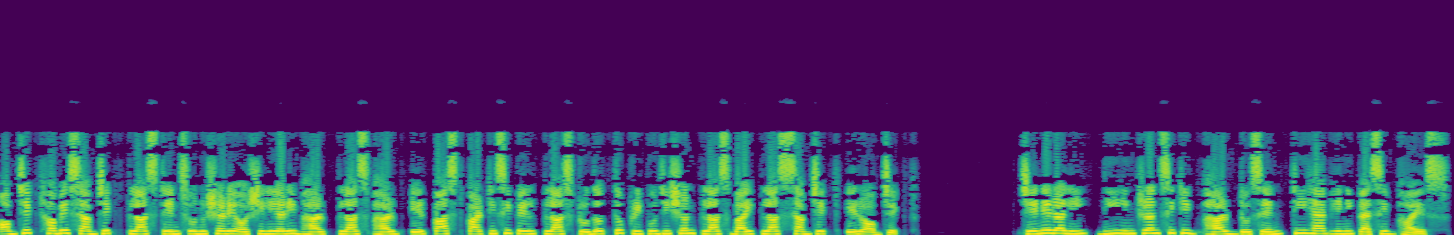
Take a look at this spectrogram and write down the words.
অবজেক্ট হবে সাবজেক্ট প্লাস টেন্স অনুসারে অসিলিয়ারি ভার্ব প্লাস ভার্ব এর পাস্ট পার্টিসিপেল প্লাস প্রদত্ত preposition plus by plus subject এর object Generally, the intransitive verb doesn't have any passive voice.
